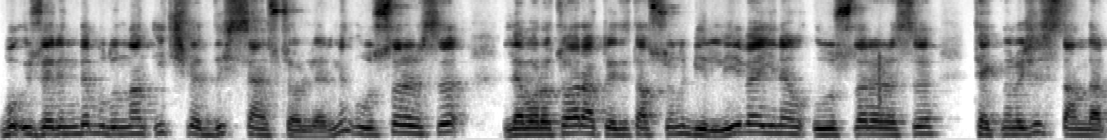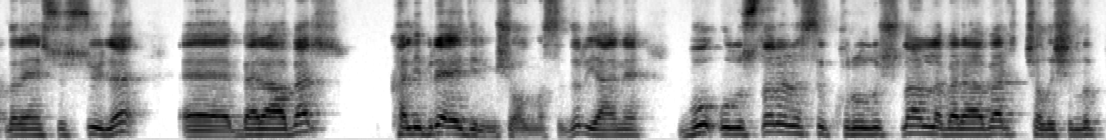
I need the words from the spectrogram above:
bu üzerinde bulunan iç ve dış sensörlerinin uluslararası laboratuvar akreditasyonu birliği ve yine uluslararası teknoloji standartları enstitüsü ile e, beraber kalibre edilmiş olmasıdır. Yani bu uluslararası kuruluşlarla beraber çalışılıp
